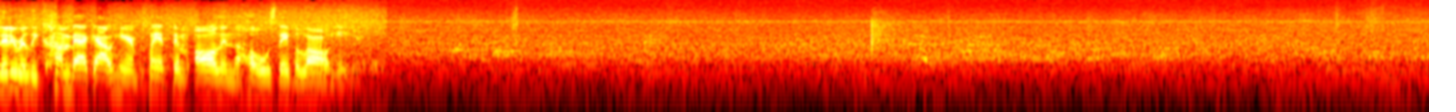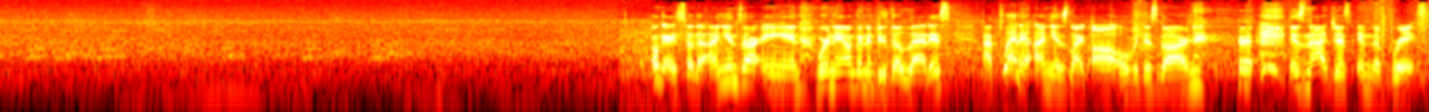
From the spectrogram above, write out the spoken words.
literally come back out here and plant them all in the holes they belong in. Okay, so the onions are in. We're now gonna do the lettuce. I planted onions like all over this garden. it's not just in the bricks.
